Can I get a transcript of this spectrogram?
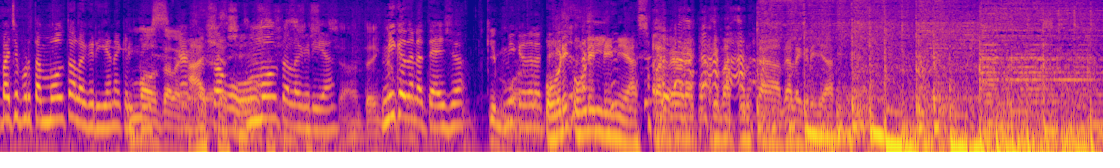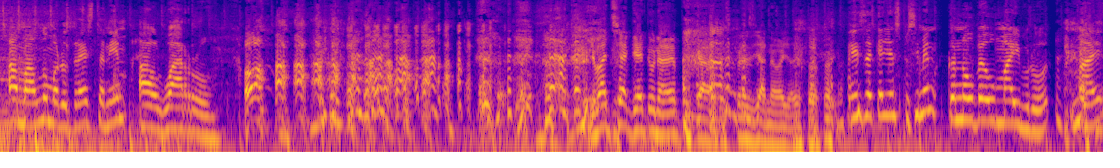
vaig aportar molta alegria en aquell pis. Molta alegria. Ah, això sí. Molta Sí, sí, alegria. sí, té cap Mica de neteja. Quin Mica de neteja. Obri, obrir línies per veure què va portar d'alegria. Amb el número 3 tenim el guarro. Jo vaig ser aquest una època, després ja no. Jo. És aquell espècimen que no ho veu mai brut, mai.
